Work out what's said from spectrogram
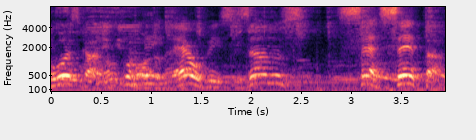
música, vamos volta, curtir né? Elvis, anos 60.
